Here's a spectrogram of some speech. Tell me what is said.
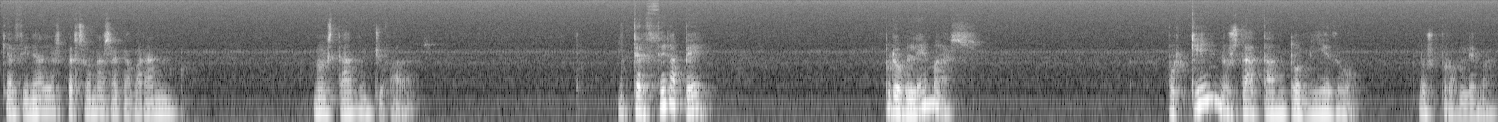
que al final las personas acabarán no estando enchufadas. Y tercera P, problemas. ¿Por qué nos da tanto miedo los problemas.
